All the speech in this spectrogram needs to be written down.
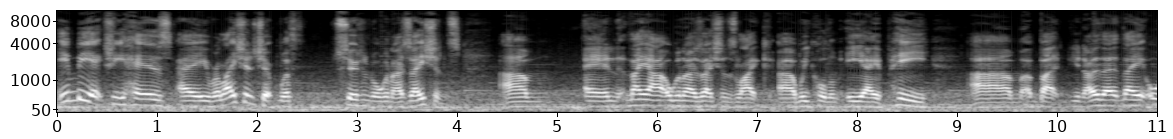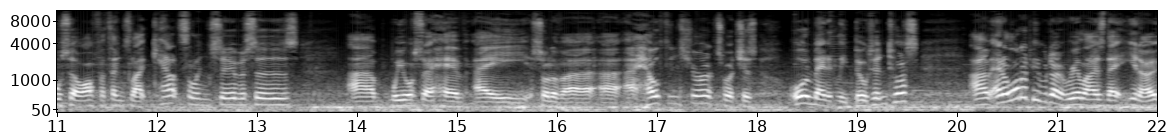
MB actually has a relationship with certain organisations. Um, and they are organisations like uh, we call them EAP, um, but you know they, they also offer things like counselling services. Um, we also have a sort of a, a, health insurance which is automatically built into us, um, and a lot of people don't realise that you know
